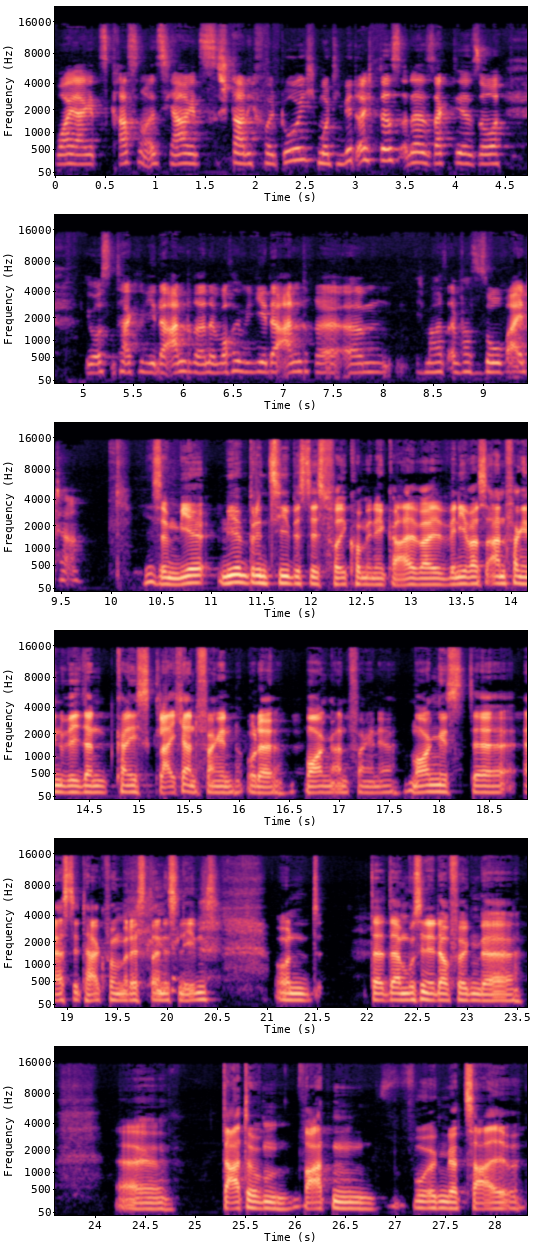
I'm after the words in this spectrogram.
boah ja, jetzt krass neues Jahr, jetzt starte ich voll durch. Motiviert euch das? Oder sagt ihr so, jo, ist ein Tag wie jeder andere, eine Woche wie jeder andere, ähm, ich mache jetzt einfach so weiter? Also mir, mir im Prinzip ist das vollkommen egal, weil wenn ich was anfangen will, dann kann ich es gleich anfangen oder morgen anfangen. Ja. Morgen ist der erste Tag vom Rest deines Lebens und da, da muss ich nicht auf irgendein äh, Datum warten, wo irgendeine Zahl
